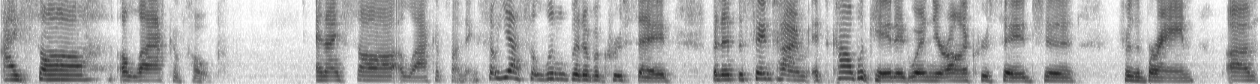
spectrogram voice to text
I saw a lack of hope and I saw a lack of funding. So, yes, a little bit of a crusade, but at the same time, it's complicated when you're on a crusade to for the brain um,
